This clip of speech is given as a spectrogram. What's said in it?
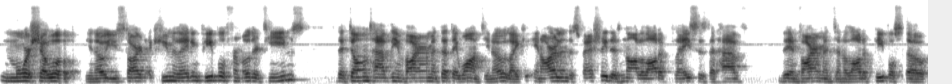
more show up. You know, you start accumulating people from other teams that don't have the environment that they want. You know, like in Ireland especially, there's not a lot of places that have the environment and a lot of people. So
